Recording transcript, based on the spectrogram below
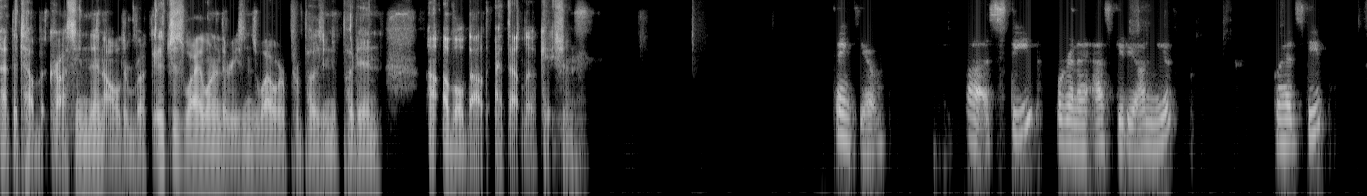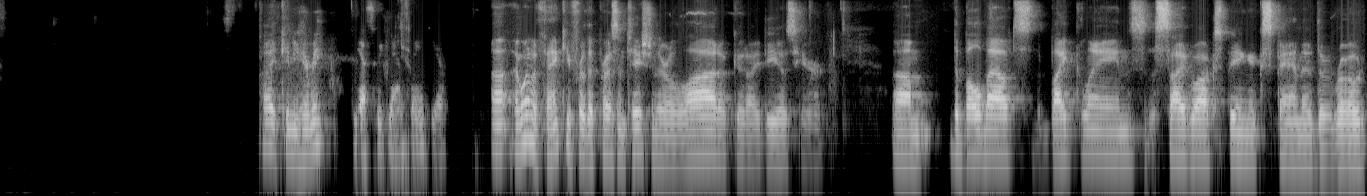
at the Talbot crossing than Alderbrook, which is why one of the reasons why we're proposing to put in a, bulb out at that location. Thank you. Uh, Steve, we're going to ask you to unmute. Go ahead, Steve. Hi, can you hear me? Yes, we can. Thank you. Uh, I want to thank you for the presentation. There are a lot of good ideas here. Um, the bulb outs, the bike lanes, the sidewalks being expanded, the road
